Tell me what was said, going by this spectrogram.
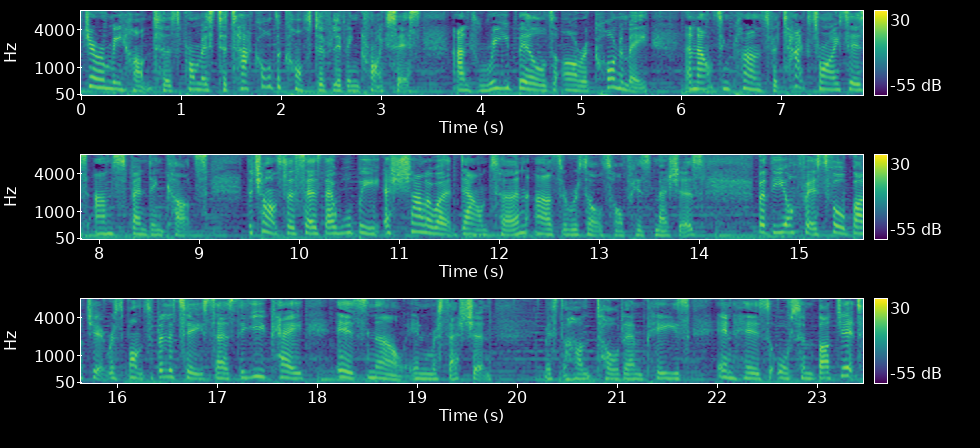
Jeremy Hunt has promised to tackle the cost of living crisis and rebuild our economy, announcing plans for tax rises and spending cuts. The Chancellor says there will be a shallower downturn as a result of his measures. But the Office for Budget Responsibility says the UK is now in recession. Mr Hunt told MPs in his autumn budget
